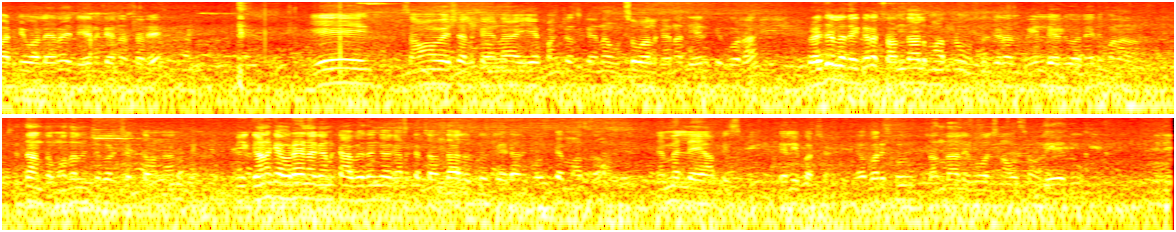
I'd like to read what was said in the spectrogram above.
పార్టీ వాళ్ళైనా దేనికైనా సరే ఏ సమావేశాలకైనా ఏ ఫంక్షన్స్కైనా ఉత్సవాలకైనా దేనికి కూడా ప్రజల దగ్గర చందాలు మాత్రం వసూలు చేయడానికి వీలు లేదు అనేది మన సిద్ధాంతం మొదల నుంచి కూడా చెప్తా ఉన్నాను. మీకు గనక ఎవరైనా కనుక ఆ విధంగా కనుక చందాలు వసూలు చేయడానికి వస్తే మాత్రం ఎమ్మెల్యే ఆఫీస్కి తెలియపరచండి. ఎవరికి చందాలు ఇవ్వవలసిన అవసరం లేదు. ఇది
